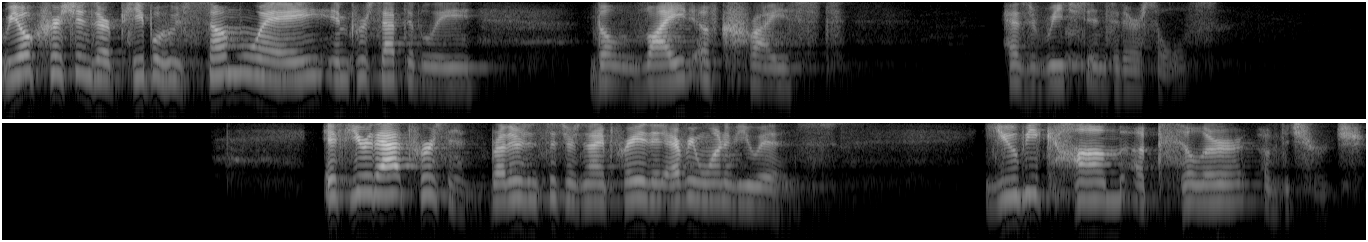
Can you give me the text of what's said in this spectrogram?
Real Christians are people who, some way, imperceptibly, the light of Christ has reached into their souls. If you're that person, brothers and sisters, and I pray that every one of you is, you become a pillar of the church.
